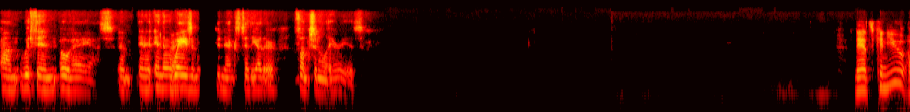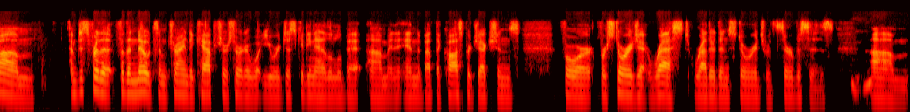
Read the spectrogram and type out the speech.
um, within OAIS um, and, in the right. ways in which it connects to the other functional areas. Nance, can you um I'm just for the for the notes, I'm trying to capture sort of what you were just getting at a little bit um and, and about the cost projections for for storage at rest rather than storage with services. Mm-hmm. Um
